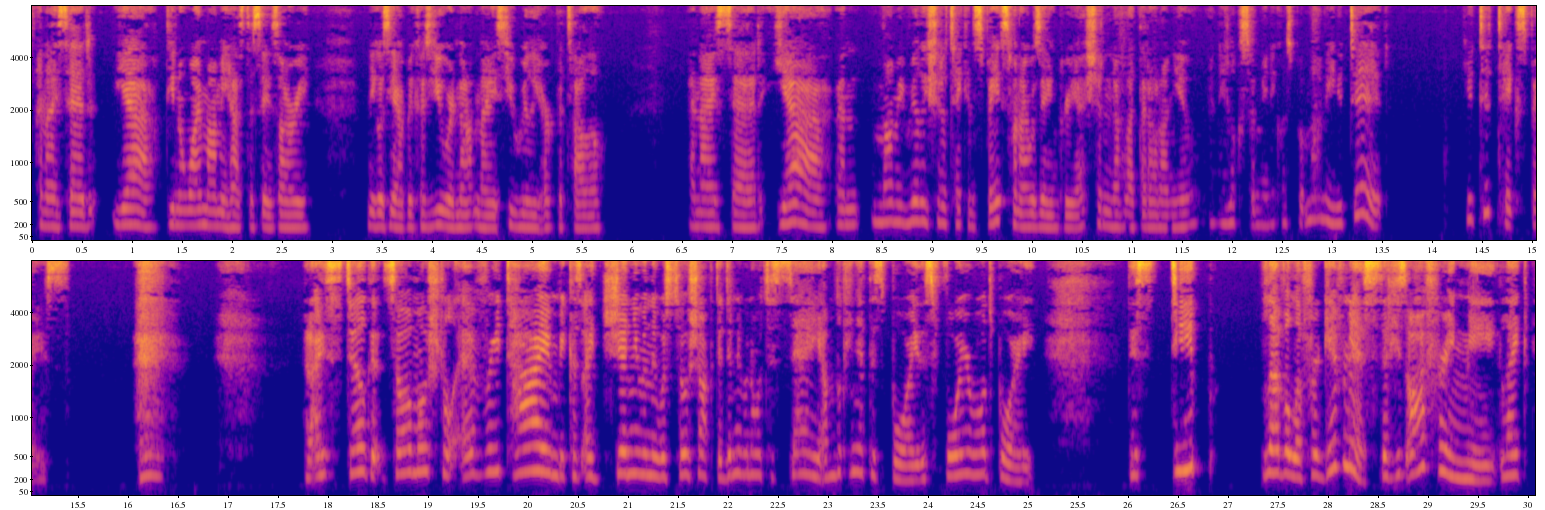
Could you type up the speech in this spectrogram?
And I said, yeah, do you know why mommy has to say sorry? And he goes, yeah, because you were not nice. You really hurt Bezalel. And I said, Yeah, and mommy really should have taken space when I was angry. I shouldn't have let that out on you. And he looks at me and he goes, But mommy, you did. You did take space. and I still get so emotional every time because I genuinely was so shocked. I didn't even know what to say. I'm looking at this boy, this four year old boy, this deep level of forgiveness that he's offering me. Like,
